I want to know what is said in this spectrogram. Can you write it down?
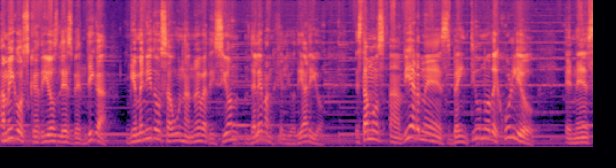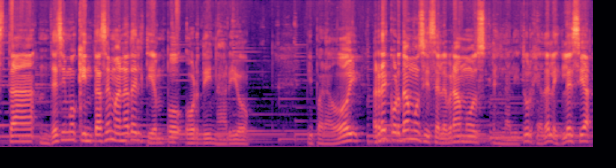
Amigos, que Dios les bendiga. Bienvenidos a una nueva edición del Evangelio Diario. Estamos a viernes 21 de julio, en esta decimoquinta semana del tiempo ordinario. Y para hoy recordamos y celebramos en la liturgia de la iglesia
